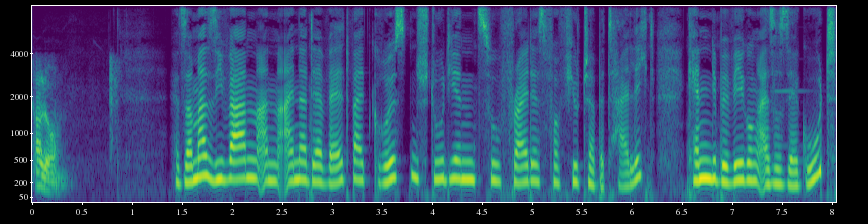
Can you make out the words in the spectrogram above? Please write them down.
Hallo. Herr Sommer, Sie waren an einer der weltweit größten Studien zu Fridays for Future beteiligt, kennen die Bewegung also sehr gut.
